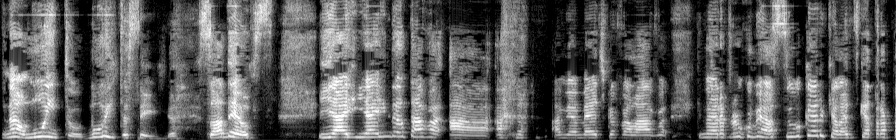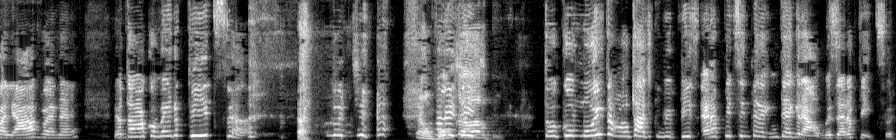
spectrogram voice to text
Não, muito, muito, assim. Só Deus. E, aí, e ainda eu tava. A, a, minha médica falava que não era pra eu comer açúcar, que ela disse que atrapalhava, né? Eu tava comendo pizza no dia. É um bom carbo. Tô com muita vontade de comer pizza. Era pizza integral, mas era pizza.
